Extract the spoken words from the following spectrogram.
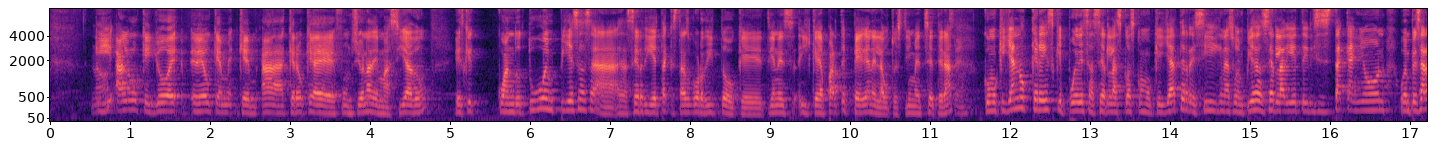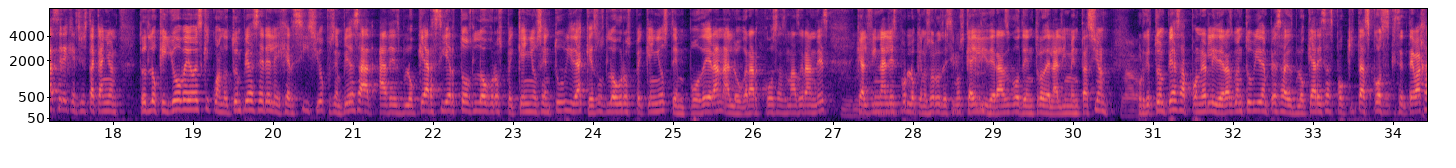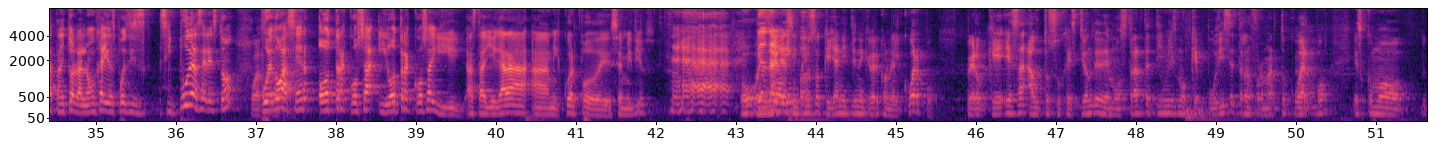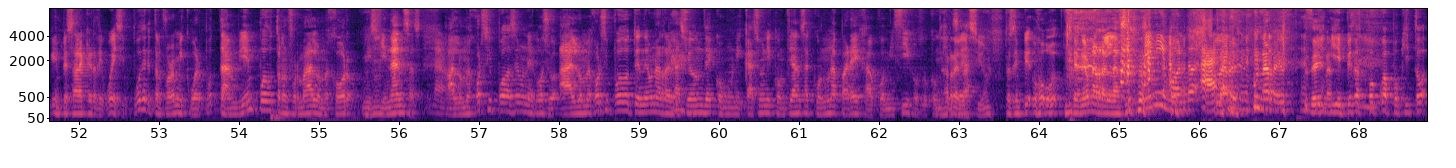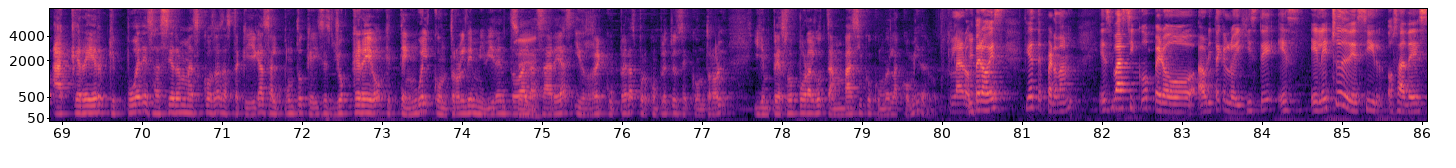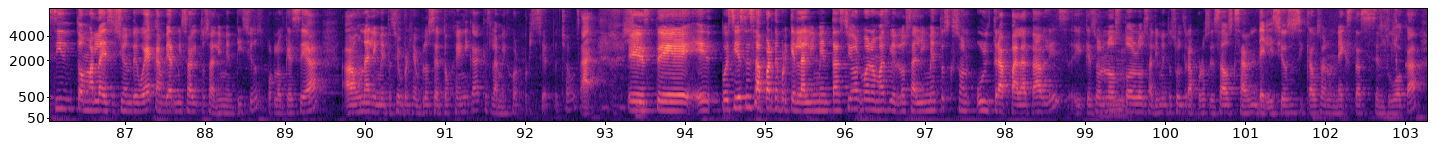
Y algo que yo veo que, me- que, ah, creo que eh, funciona demasiado es que cuando tú empiezas a hacer dieta, que estás gordito, que tienes y que aparte pega en el autoestima, etcétera, Sí. como que ya no crees que puedes hacer las cosas, como que ya te resignas o empiezas a hacer la dieta y dices está cañón o empezar a hacer ejercicio está cañón. Entonces lo que yo veo es que cuando tú empiezas a hacer el ejercicio, pues empiezas a, a desbloquear ciertos logros pequeños en tu vida, que esos logros pequeños te empoderan a lograr cosas más grandes, que al final es por lo que nosotros decimos que hay liderazgo dentro de la alimentación. Claro. Porque tú empiezas a poner liderazgo en tu vida, empiezas a desbloquear esas poquitas cosas que se te baja tantito la lonja y después dices, si pude hacer esto, Puedo puedo hacer hacer otra cosa y otra cosa y hasta llegar a, a mi cuerpo de semidios. O, en áreas incluso que ya ni tiene que ver con el cuerpo. Pero que esa autosugestión de demostrarte a ti mismo que pudiste transformar tu cuerpo es como empezar a creer de, güey, si pude transformar mi cuerpo, también puedo transformar a lo mejor mis finanzas. Claro. A lo mejor sí puedo hacer un negocio, a lo mejor sí puedo tener una relación de comunicación y confianza con una pareja o con mis hijos o con Una quien sea. relación. Entonces o- o tener una relación. Mínimo, ¿no? Ah, Una red. Sí, no. Y empiezas poco a poquito a creer que puedes hacer más cosas hasta que llegas al punto que dices, yo creo que tengo el control de mi vida en todas Sí. las áreas y recuperas por completo ese control y empezó por algo tan básico como es la comida, ¿no? Claro, Y- pero es, fíjate, perdón, es básico, pero ahorita que lo dijiste, es el hecho de decir, o sea, de sí tomar la decisión de voy a cambiar mis hábitos alimenticios, por lo que sea, a una alimentación, por ejemplo, cetogénica, que es la mejor, por cierto, chavos. Ah, Este, eh, pues sí es esa parte, porque la alimentación, bueno, más bien los alimentos que son ultra palatables, eh, que son los, todos los alimentos ultra procesados que saben deliciosos y causan un éxtasis en tu boca,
